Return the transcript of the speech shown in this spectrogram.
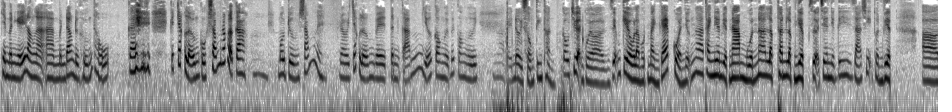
thì mình nghĩ rằng là à mình đang được hưởng thụ cái cái chất lượng cuộc sống rất là cao. Môi trường sống này rồi chất lượng về tình cảm giữa con người với con người. Cái đời sống tinh thần. Câu chuyện của ờ, Diễm Kiều là một mảnh ghép của những ờ, thanh niên Việt Nam muốn ờ, lập thân lập nghiệp dựa trên những cái giá trị thuần Việt à,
